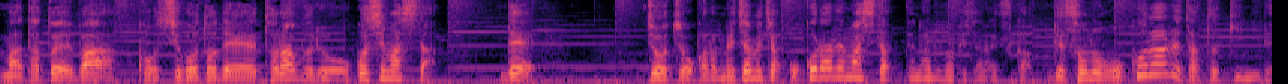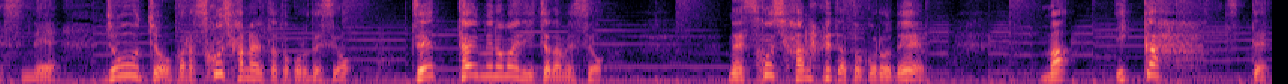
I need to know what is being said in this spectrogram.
まあ、例えばこう仕事でトラブルを起こしました。で上長からめちゃめちゃ怒られましたってなるわけじゃないですか。でその怒られた時にですね上長から少し離れたところですよ。絶対目の前で言っちゃダメですよ、ね、少し離れたところで「まいっか」っつって。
